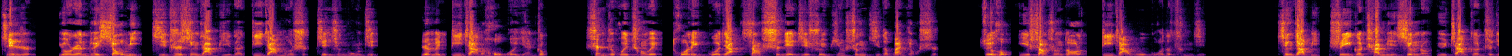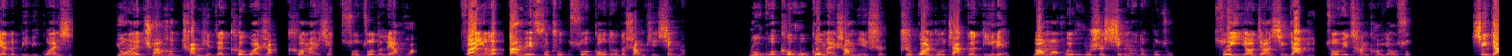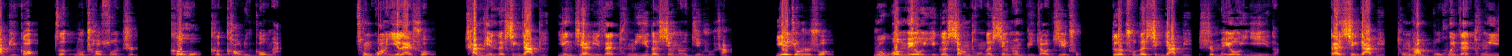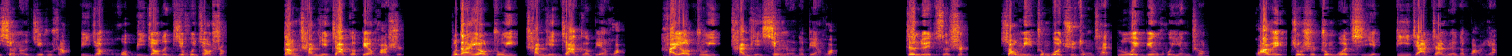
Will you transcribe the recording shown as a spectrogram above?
近日，有人对小米极致性价比的低价模式进行攻击，认为低价的后果严重，甚至会成为拖累国家向世界级水平升级的绊脚石，最后已上升到了低价误国的层级。性价比是一个产品性能与价格之间的比例关系，用来权衡产品在客观上可买性所做的量化，反映了单位付出所购得的商品性能。如果客户购买商品时只关注价格低廉，往往会忽视性能的不足，所以要将性价比作为参考要素。性价比高则物超所值，客户可考虑购买。从广义来说，产品的性价比应建立在同一的性能基础上，也就是说，如果没有一个相同的性能比较基础，得出的性价比是没有意义的。但性价比通常不会在同一性能基础上比较，或比较的机会较少。当产品价格变化时，不但要注意产品价格变化，还要注意产品性能的变化。针对此事，小米中国区总裁卢伟冰回应称。华为就是中国企业低价战略的榜样。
